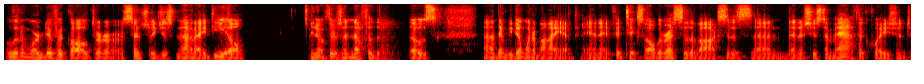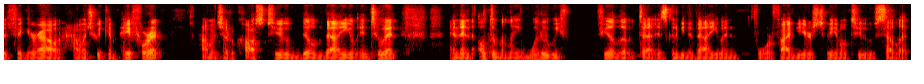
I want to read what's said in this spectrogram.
a little more difficult or essentially just not ideal you know, if there's enough of those, uh, then we don't want to buy it. And if it ticks all the rest of the boxes, then, then it's just a math equation to figure out how much we can pay for it how much it'll cost to build value into it, and then ultimately, what do we feel that uh, is going to be the value in four or five years to be able to sell it.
